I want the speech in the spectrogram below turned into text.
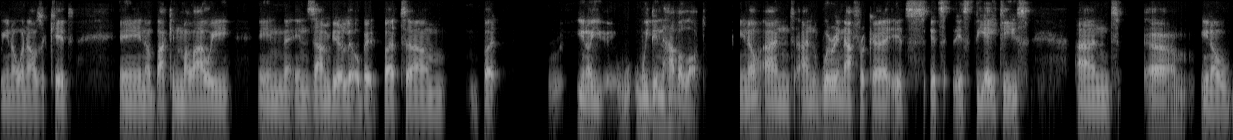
you know when i was a kid you know back in malawi in in zambia a little bit but um but you know you, we didn't have a lot you know and and we're in africa it's it's it's the 80s and um you know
